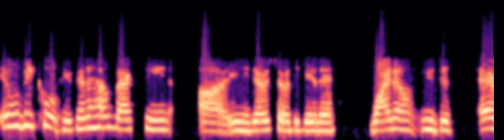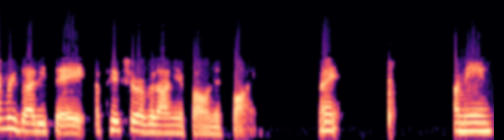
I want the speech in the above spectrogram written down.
it would be cool if you're going to have vaccine uh, and you got to show it to get in. Why don't you just everybody say a picture of it on your phone is fine, right? I mean,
